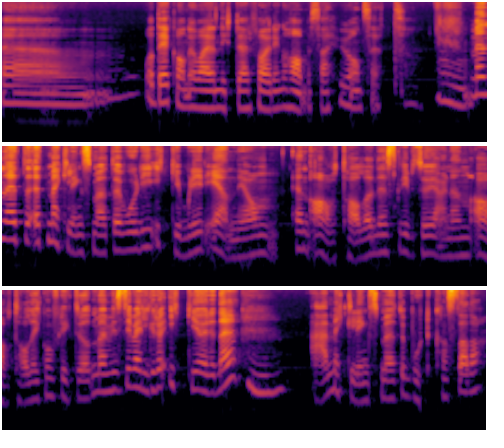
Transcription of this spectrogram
Eh, og det kan jo være en nyttig erfaring å ha med seg uansett. Mm. Men et, et, meklingsmøte hvor de ikke blir enige om en avtale, det skrives jo gjerne en avtale i konfliktrådet, men hvis de velger å ikke gjøre det, mm. er meklingsmøtet bortkasta da?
